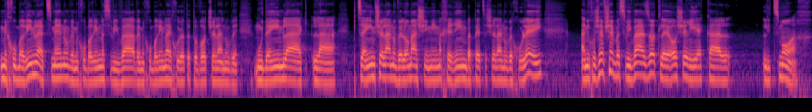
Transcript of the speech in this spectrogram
מחוברים לעצמנו ומחוברים לסביבה ומחוברים לאיכויות הטובות שלנו ומודעים ל- לפצעים שלנו ולא מאשימים אחרים בפצע שלנו וכולי, אני חושב שבסביבה הזאת לאושר יהיה קל לצמוח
